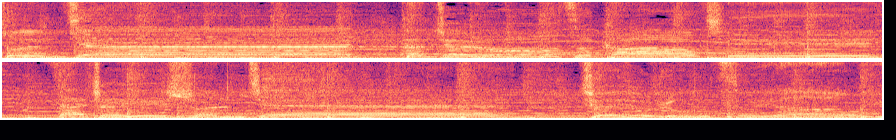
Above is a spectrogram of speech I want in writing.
瞬间，感觉如此靠近，在这一瞬间，却又如此遥远。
